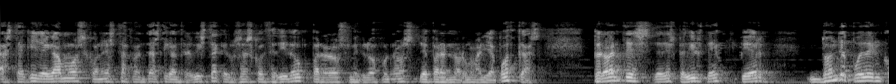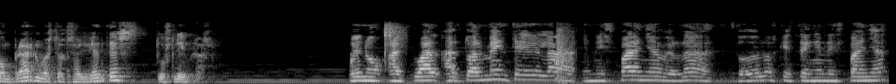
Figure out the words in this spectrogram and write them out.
hasta aquí llegamos con esta fantástica entrevista que nos has concedido para los micrófonos de Paranormalia Podcast. Pero antes de despedirte, Pierre, ¿dónde pueden comprar nuestros oyentes tus libros? Bueno, actual, actualmente en España, ¿verdad? Todos los que estén en España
